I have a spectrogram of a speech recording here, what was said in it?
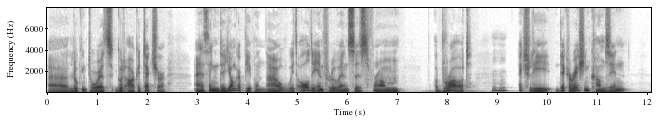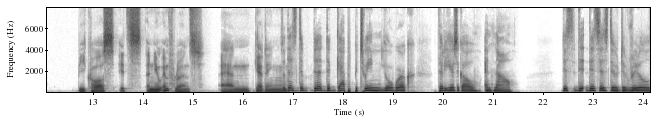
uh, looking towards good architecture. And I think the younger people now, with all the influences from abroad, mm-hmm. actually decoration comes in because it's a new influence and getting. So there's the, the, the gap between your work 30 years ago and now. This, this is the, the real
